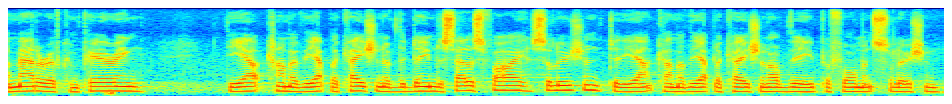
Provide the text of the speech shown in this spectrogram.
a matter of comparing the outcome of the application of the deemed to satisfy solution to the outcome of the application of the performance solution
